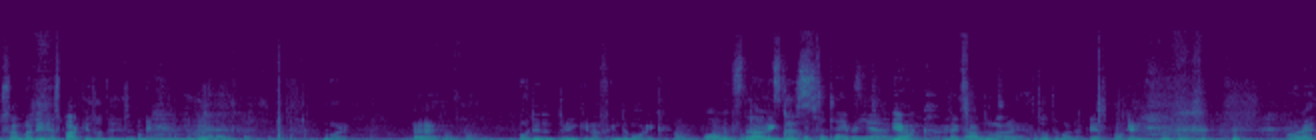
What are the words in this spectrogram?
somebody has Parkinson's disease? Okay, good. All right. Uh, or didn't drink enough in the morning. Oh, it's the, it's Parkinson. It's this. the table, yeah. Yeah, But it's don't, Abdullah. I thought about that. Yes, okay. All right.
